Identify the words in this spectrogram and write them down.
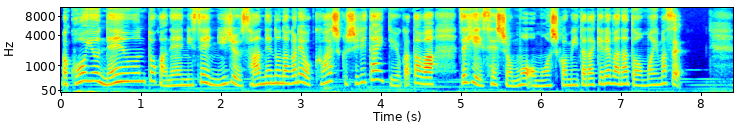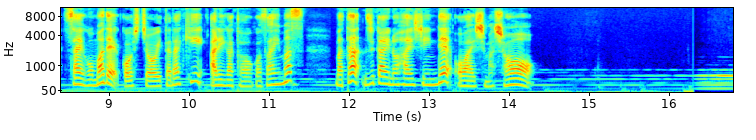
まあ、こういう年運とかね、2023年の流れを詳しく知りたいという方は、ぜひセッションもお申し込みいただければなと思います。最後までご視聴いただきありがとうございます。また次回の配信でお会いしましょう。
